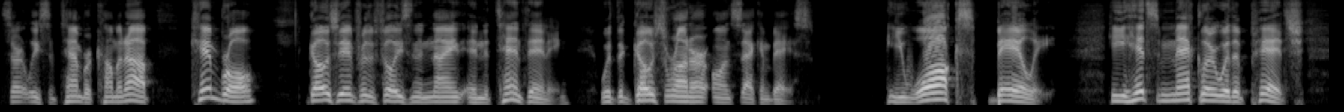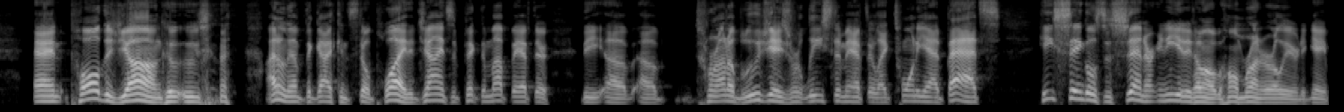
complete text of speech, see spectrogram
certainly September coming up. Kimbrel goes in for the Phillies in the ninth in the tenth inning with the ghost runner on second base. He walks Bailey. He hits Meckler with a pitch. And Paul DeJong, who, who's, I don't know if the guy can still play. The Giants have picked him up after the uh, uh, Toronto Blue Jays released him after like 20 at bats. He singles the center and he hit a home, home run earlier in the game.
